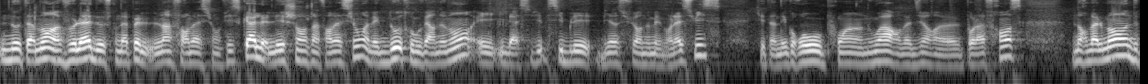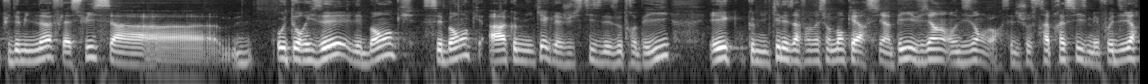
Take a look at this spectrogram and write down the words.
notamment un volet de ce qu'on appelle l'information fiscale, l'échange d'informations avec d'autres gouvernements. Et il a ci- ciblé, bien sûr, nommément la Suisse, qui est un des gros points noirs, on va dire, euh, pour la France. Normalement, depuis 2009, la Suisse a autorisé les banques, ces banques, à communiquer avec la justice des autres pays et communiquer les informations bancaires. Si un pays vient en disant, alors c'est des choses très précises, mais il faut dire,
